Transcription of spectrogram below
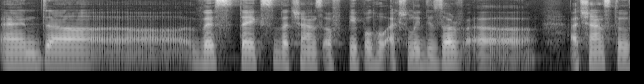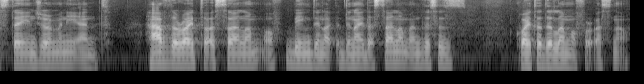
and uh, this takes the chance of people who actually deserve uh, a chance to stay in Germany and have the right to asylum of being deni denied asylum, and this is quite a dilemma for us now.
